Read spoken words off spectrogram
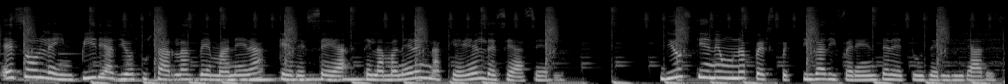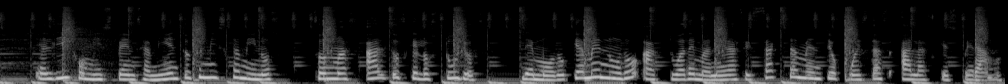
Eso le impide a Dios usarlas de manera que desea, de la manera en la que Él desea hacerlo. Dios tiene una perspectiva diferente de tus debilidades. Él dijo, mis pensamientos y mis caminos son más altos que los tuyos, de modo que a menudo actúa de maneras exactamente opuestas a las que esperamos.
